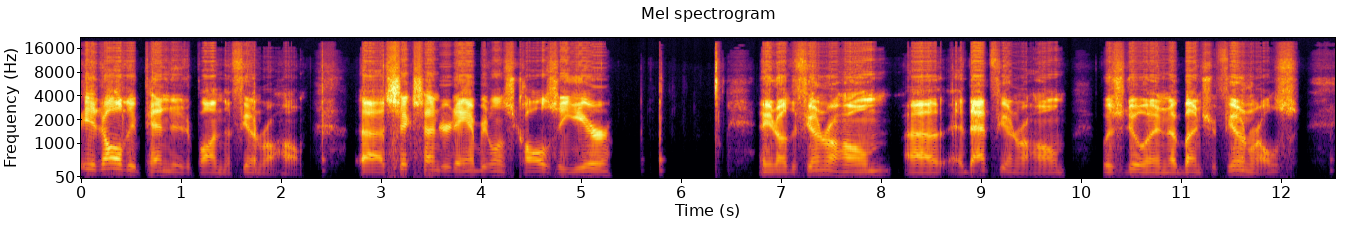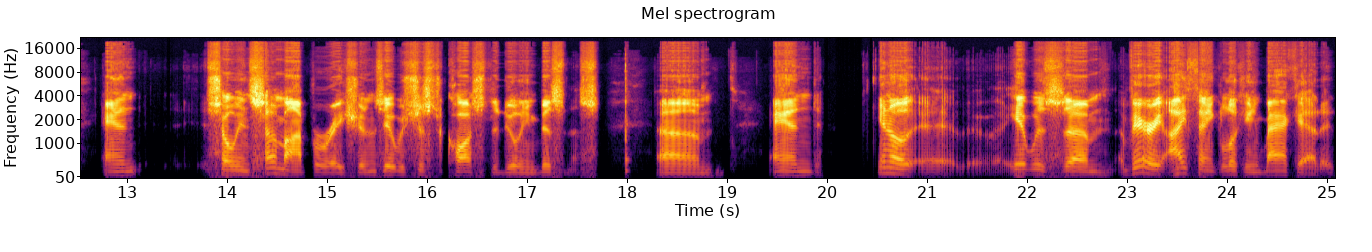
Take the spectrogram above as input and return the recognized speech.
it all depended upon the funeral home. Uh, 600 ambulance calls a year. You know, the funeral home, uh, that funeral home was doing a bunch of funerals and so in some operations, it was just a cost of doing business. Um, and, you know, eh, it was um, very, I think, looking back at it,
